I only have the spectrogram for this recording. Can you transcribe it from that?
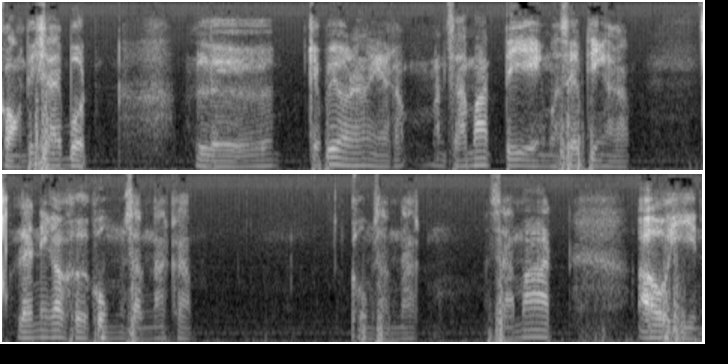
กล่องที่ใช้บทหรือเก็บเวลนั่นเองครับ มันสามารถตีเองมาเซฟจริงครับ และนี่ก็คือคุมสำนักครับ คุมสำนัก สามารถเอาหิน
